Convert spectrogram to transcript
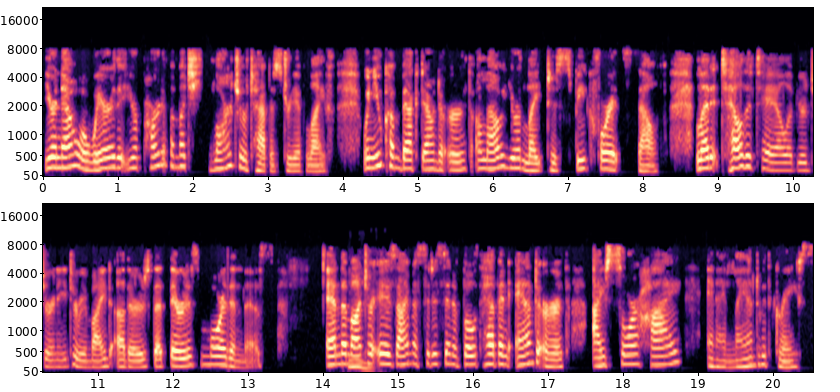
You're now aware that you're part of a much larger tapestry of life. When you come back down to earth, allow your light to speak for itself. Let it tell the tale of your journey to remind others that there is more than this. And the mm. mantra is I'm a citizen of both heaven and earth. I soar high and I land with grace.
